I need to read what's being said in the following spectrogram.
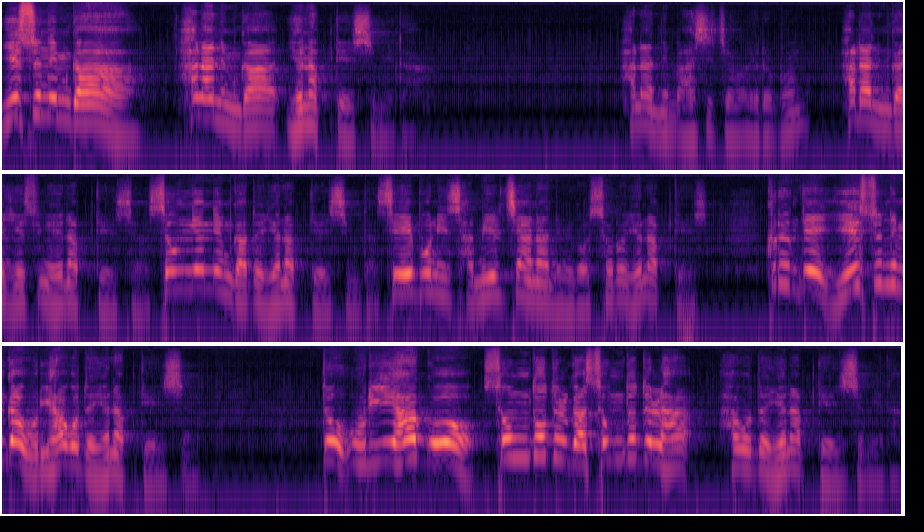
예수님과 하나님과 연합되어 있습니다. 하나님 아시죠, 여러분? 하나님과 예수님과 연합되어 있어요. 성령님과도 연합되어 있습니다. 세 분이 삼위일체 하나님이고 서로 연합되어 있어요. 그런데 예수님과 우리하고도 연합되어 있어요. 또 우리하고 성도들과 성도들하고도 연합되어 있습니다.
